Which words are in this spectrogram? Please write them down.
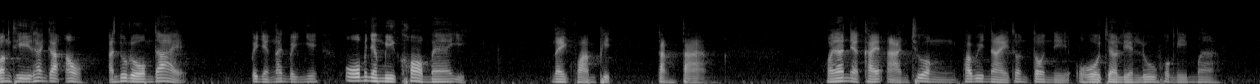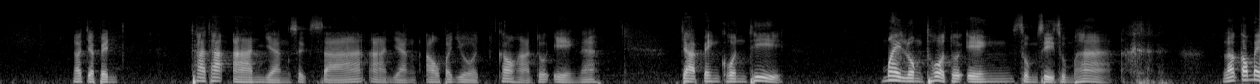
บางทีท่านก็เอา้าอนุโลมได้ เป็นอย่างนั้นเป็นอย่างนี้ โอ้มันยังมีข้อแม้อีกในความผิดต่างๆ เพราะฉะนั้นเนี่ยใครอ่านช่วงพระวินัยต้นๆนนี่โอ้จะเรียนรู้พวกนี้มากแล้วจะเป็นถ้าถ้าอ่านอย่างศึกษาอ่านอย่างเอาประโยชน์เข้าหาตัวเองนะ จะเป็นคนที่ไม่ลงโทษตัวเองสุ่มสี่สุ่มห้าแล้วก็ไม่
